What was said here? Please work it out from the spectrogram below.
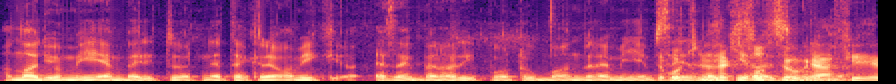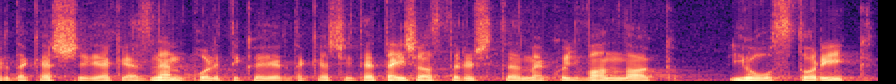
a nagyon mély emberi történetekre, amik ezekben a riportokban reményem szerint Ezek szociográfiai érdekességek, ez nem politikai érdekesség. Tehát te is azt erősíted meg, hogy vannak jó sztorik,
